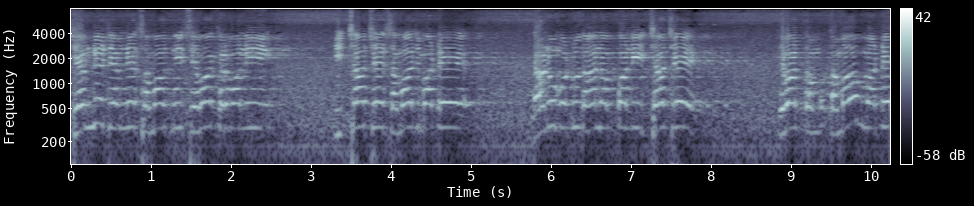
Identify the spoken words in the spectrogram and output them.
જેમને જેમને સમાજની સેવા કરવાની ઈચ્છા છે, સમાજ માટે નાનું મોટું દાન આપવાની ઈચ્છા છે, એવા તમ- તમામ માટે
